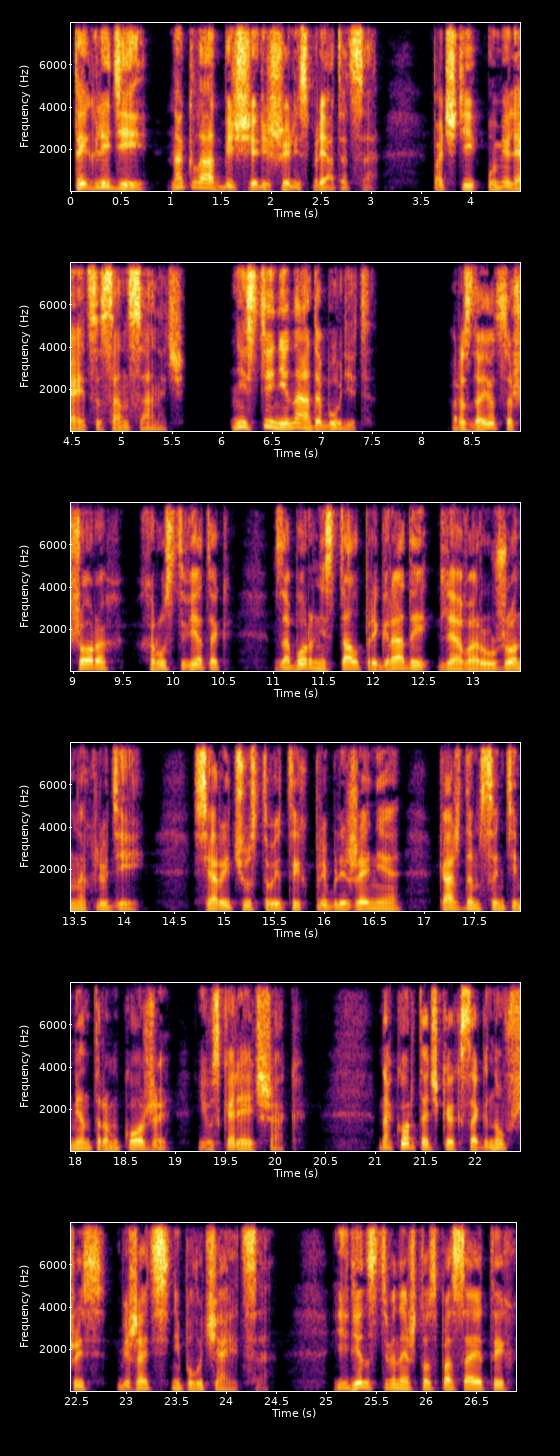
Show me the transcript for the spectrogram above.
«Ты гляди, на кладбище решили спрятаться. Почти умиляется Сан Саныч. Нести не надо будет. Раздается шорох, хруст веток. Забор не стал преградой для вооруженных людей. Серый чувствует их приближение каждым сантиметром кожи и ускоряет шаг. На корточках, согнувшись, бежать не получается. Единственное, что спасает их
